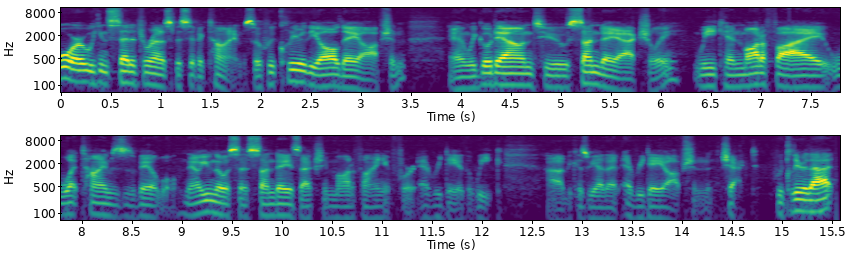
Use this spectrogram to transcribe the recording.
or we can set it to run at specific times. So if we clear the all day option and we go down to Sunday actually, we can modify what times is available. Now even though it says Sunday, it's actually modifying it for every day of the week uh, because we have that everyday option checked. If we clear that,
